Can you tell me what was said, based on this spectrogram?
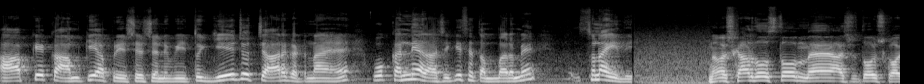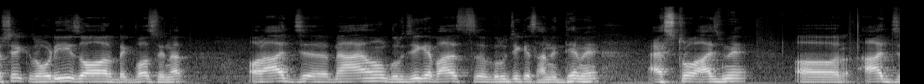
आपके काम की अप्रिसिएशन हुई तो ये जो चार घटनाएँ हैं, वो कन्या राशि की सितंबर में सुनाई दी। नमस्कार दोस्तों, मैं आशुतोष कौशिक, रोडीज़ और बिग बॉस विनर। और आज मैं आया हूँ गुरुजी के पास, गुरुजी के सानिध्य में एस्ट्रो आज में। और आज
